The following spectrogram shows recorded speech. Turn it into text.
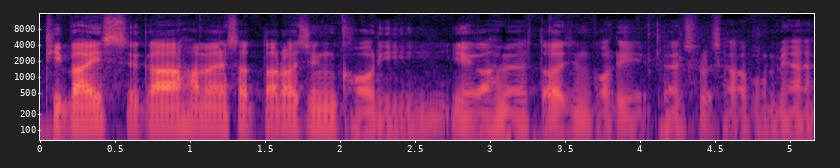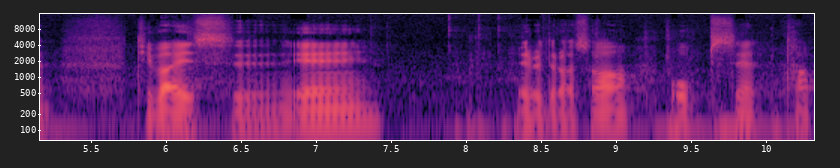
디바이스가 화면에서 떨어진 거리, 얘가 화면에서 떨어진 거리 변수로 잡아보면 디바이스의 예를 들어서 offset 탑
